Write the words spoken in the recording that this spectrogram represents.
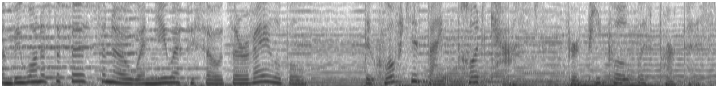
and be one of the first to know when new episodes are available. The Cooperative Bank podcast for people with purpose.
